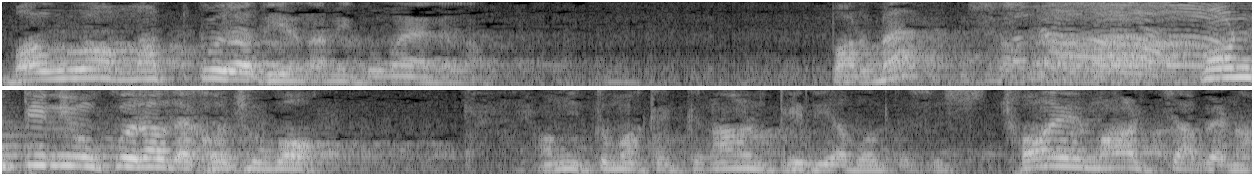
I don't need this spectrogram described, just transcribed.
বা আল্লাহ মাপ করে দিয়ে আমি ঘুমায় গেলাম। পারবে? কন্টিনিউ করে দেখো, যুবক, আমি তোমাকে গ্রান্টি দিয়া বলতেছি, ছয় মাস যাবে না।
